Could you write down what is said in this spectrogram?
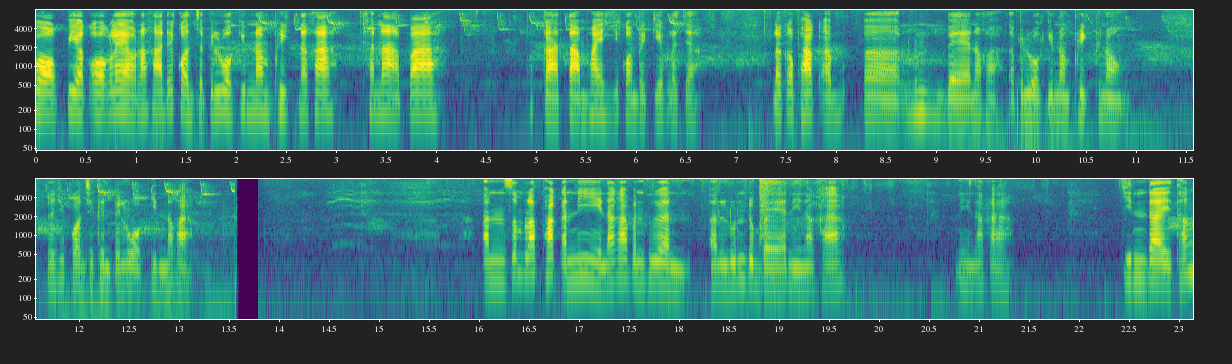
ปอกเปียกออกแล้วนะคะ เดี๋ยวก่อนจะไปลวกกิมน้ำพริกนะคะขนาปลาผักกาดตามให้ยี่ก่อนไปเก็บแล้วจ้ะแล้วก็พักอะเอ่อรุ่นแบนะคะเอาไปลวกกิมน้ำพริกพี่น้องแล้วยายก่อนสิขึ้นไปลวกกินนะค่ะ อันสำหรับพักอันนี้นะคะเพื่อนๆอันลุ้นเดอะแบร์นี่นะคะ นี่นะคะ กินได้ทั้ง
